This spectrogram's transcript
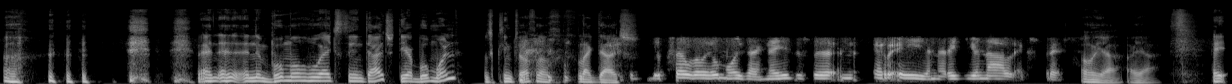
Oh. En, en, en, een bommel, hoe heet het in het Duits? Der bommel? Dat klinkt wel gelijk Duits. Dat zou wel heel mooi zijn. Nee, het is uh, een RE, een regionaal express. Oh ja, oh ja. Hey,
